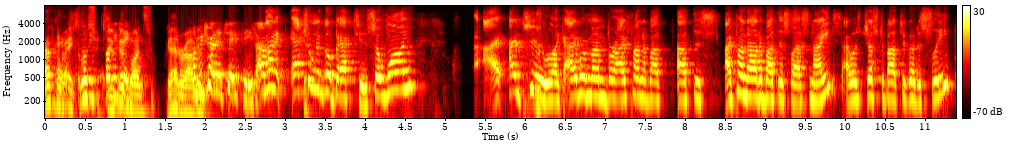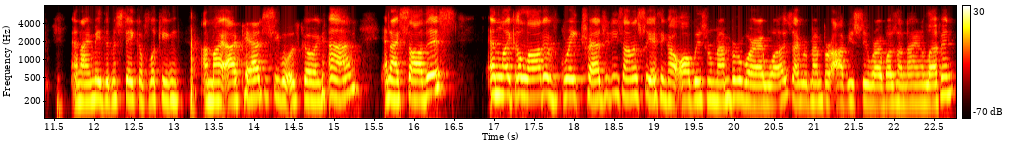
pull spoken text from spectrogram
Okay, Right, so let me, are let two me good take, ones. Go ahead, let me Robbie. try to take these. I'm gonna actually I'm gonna go back to so one. I, I too like I remember I found about out this I found out about this last night. I was just about to go to sleep and I made the mistake of looking on my iPad to see what was going on and I saw this and like a lot of great tragedies honestly I think I'll always remember where I was. I remember obviously where I was on 9/11.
